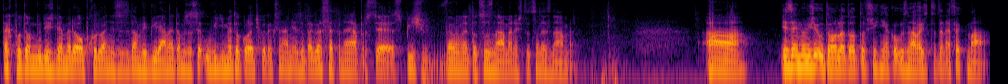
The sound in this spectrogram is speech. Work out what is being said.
tak potom, když jdeme do obchodu a něco se tam vybíráme, tam zase uvidíme to kolečko, tak se nám něco takhle sepne a prostě spíš vezmeme to, co známe, než to, co neznáme. A je zajímavé, že u tohohle to všichni jako uznávají, že to ten efekt má.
